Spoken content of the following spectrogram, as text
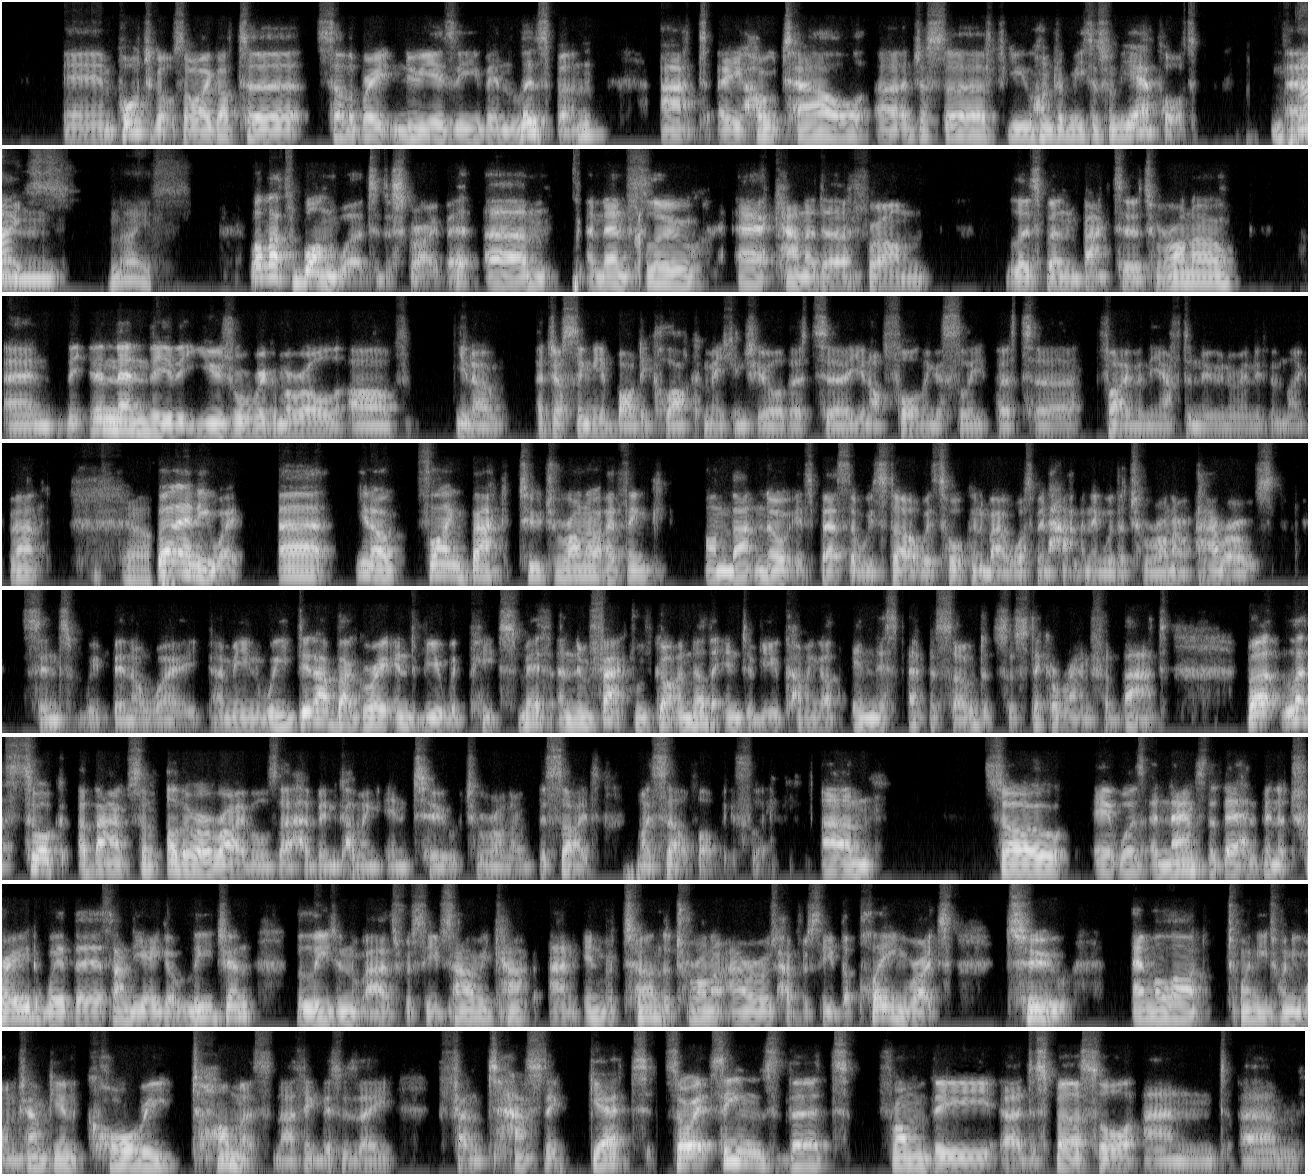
in Portugal. So I got to celebrate New Year's Eve in Lisbon at a hotel uh, just a few hundred meters from the airport. Nice, and, nice. Well, that's one word to describe it. Um, and then flew Air Canada from Lisbon back to Toronto, and the, and then the, the usual rigmarole of you know adjusting your body clock, making sure that uh, you're not falling asleep at uh, five in the afternoon or anything like that. Yeah. But anyway, uh, you know, flying back to Toronto, I think on that note, it's best that we start with talking about what's been happening with the Toronto Arrows since we've been away. I mean, we did have that great interview with Pete Smith, and in fact, we've got another interview coming up in this episode, so stick around for that. But let's talk about some other arrivals that have been coming into Toronto, besides myself, obviously. Um, so it was announced that there has been a trade with the San Diego Legion. The Legion has received salary cap, and in return, the Toronto Arrows have received the playing rights to MLR 2021 champion Corey Thomas. And I think this is a fantastic get. So it seems that from the uh, dispersal and um,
